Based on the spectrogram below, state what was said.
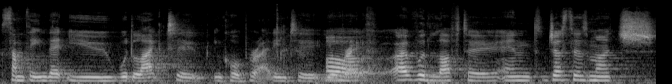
something that you would like to incorporate into your oh, brief? I would love to, and just as much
